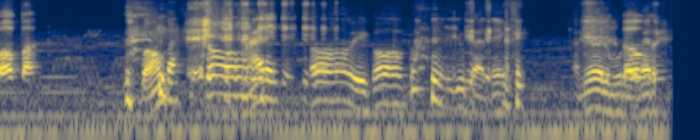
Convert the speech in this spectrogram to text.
Popa. Bomba. No, Madre. oh, mi compa, yucateco. Amigo del burro Oh, verde.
